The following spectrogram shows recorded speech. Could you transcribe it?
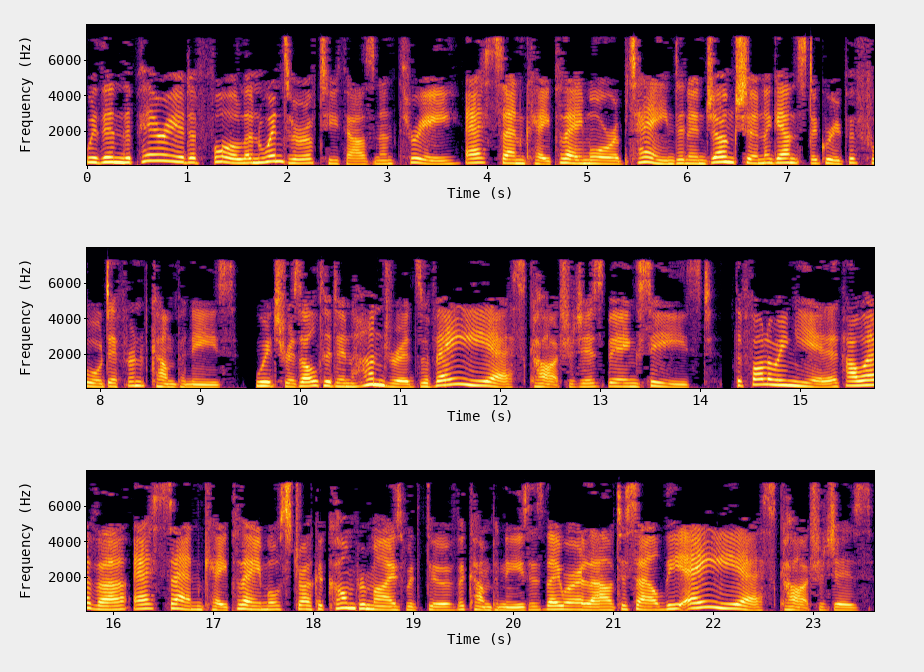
Within the period of fall and winter of 2003, SNK Playmore obtained an injunction against a group of four different companies, which resulted in hundreds of AES cartridges being seized. The following year, however, SNK Playmore struck a compromise with two of the companies as they were allowed to sell the AES cartridges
